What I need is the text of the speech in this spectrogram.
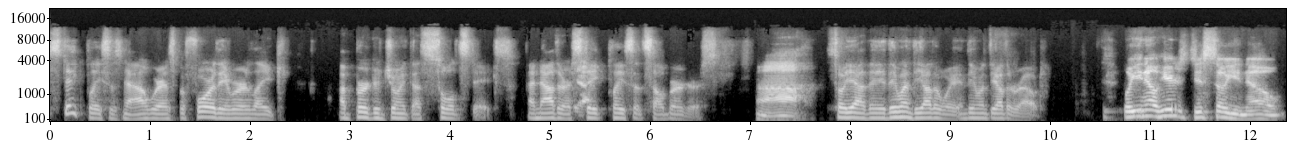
steak places now, whereas before they were like a burger joint that sold steaks, and now they're a Yeah. steak place that sell burgers. Ah, So yeah, they they went the other way, and they went the other route. Well, you know, here's just so you know,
